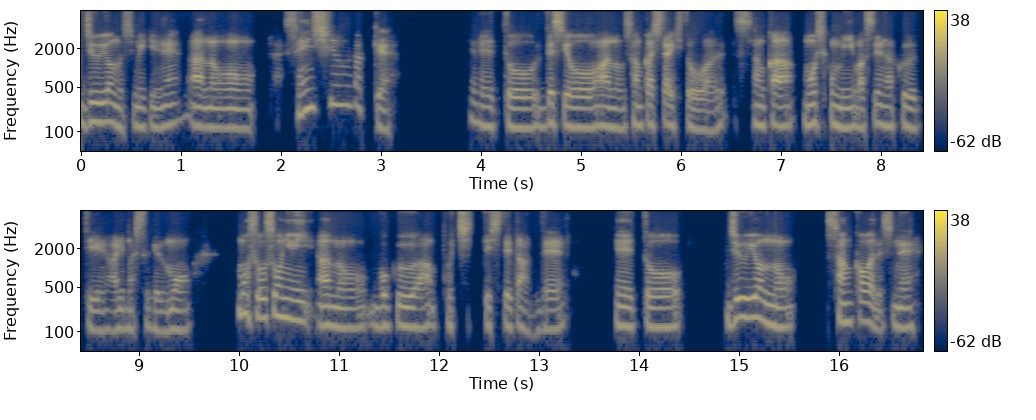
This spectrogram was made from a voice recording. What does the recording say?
14の締め切りね。あの、先週だっけ？えっ、ー、と、ですよ。あの、参加したい人は参加申し込み忘れなくっていうのありましたけども、もう早々に、あの、僕はポチってしてたんで、えっ、ー、と、14の参加はですね、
